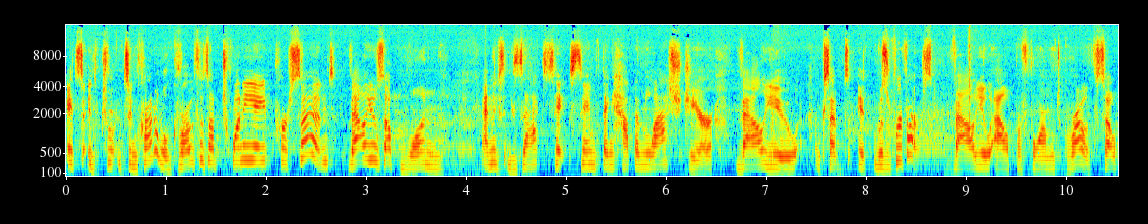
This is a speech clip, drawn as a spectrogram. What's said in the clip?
it's it's incredible. Growth is up 28%, value's up one. And the exact same thing happened last year. Value, except it was reversed. Value outperformed growth. So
